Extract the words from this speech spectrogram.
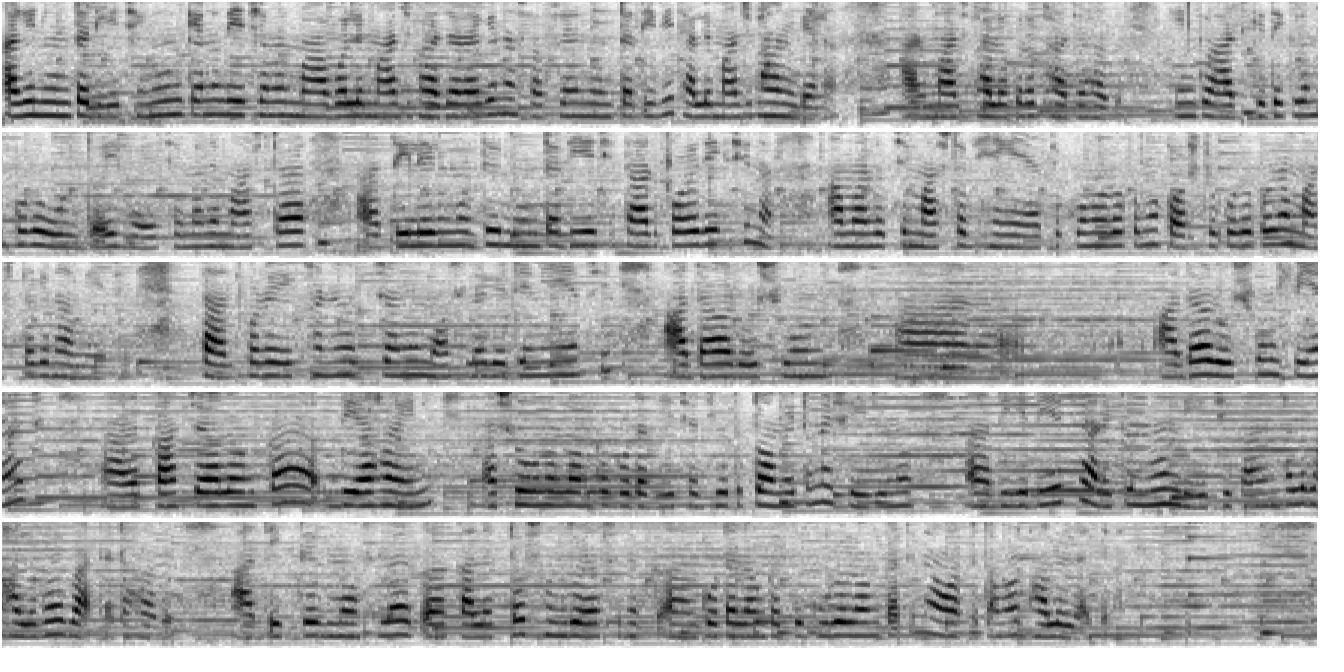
আগে নুনটা দিয়েছি। নুন কেন দিয়েছি? আমার মা বলে মাছ ভাজার আগে না সবসময় নুনটা দিবি, তাহলে মাছ ভাঙবে না। আর মাছ ভালো করে ভাজা হবে। কিন্তু আজকে দেখলাম পুরো উল্টোই হয়েছে। মানে মাছটা তেলের মধ্যে নুনটা দিয়েছি, তারপরে দেখছি না আমার হচ্ছে মাছটা ভেঙে যাচ্ছে। কোনো রকমে কষ্ট করে করে মাছটাকে নামিয়েছে। তারপরে এখানে হচ্ছে আমি মশলা বেটে নিয়েছি, আদা, রসুন, আর আদা, রসুন, পেঁয়াজ আর কাঁচা লঙ্কা দেওয়া হয়নি, আর শুকনো লঙ্কা গোটা দিয়েছে। যেহেতু টমেটো না সেই জন্য দিয়ে দিয়েছে আর একটু নুন দিয়েছি, কারণ তাহলে ভালোভাবে বাটাটা হবে। আর দেখতে মশলার কালারটাও সুন্দর আসে গোটা লঙ্কাতে, গুঁড়ো লঙ্কাতে না, অতটা আমার ভালো লাগে না।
